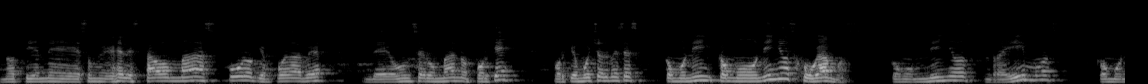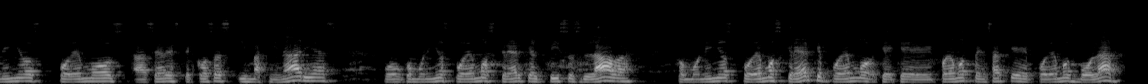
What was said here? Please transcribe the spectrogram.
no tiene, es, el estado más puro que pueda haber de un ser humano. ¿Por qué? Porque muchas veces como, ni, como niños jugamos, como niños reímos, como niños podemos hacer este, cosas imaginarias, como niños podemos creer que el piso es lava, como niños podemos creer que podemos, que, podemos pensar que podemos volar.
